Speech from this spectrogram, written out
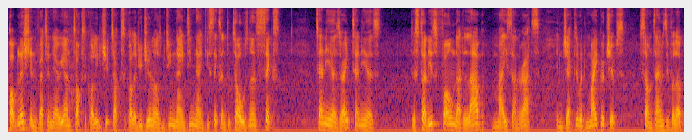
Published in veterinary and toxicology toxicology journals between 1996 and 2006. 10 years, right? 10 years. The studies found that lab mice and rats injected with microchips sometimes develop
